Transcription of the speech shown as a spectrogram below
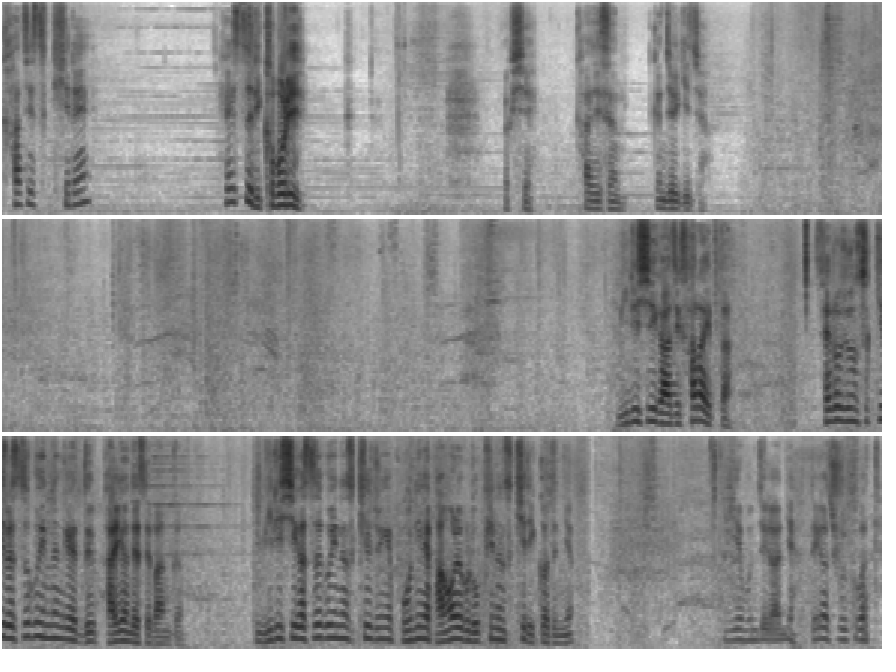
카짓 skill에 health recovery. 역시 카짓은 끈질기죠. 미리 씨가 아직 살아 있다. 새로 준 skill을 쓰고 있는 게 느- 발견됐어요 방금. 이 미리 씨가 쓰고 있는 스킬 중에 본인의 방어력을 높이는 skill이 있거든요. 이게 문제가 아니야. 내가 죽을 것 같아.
